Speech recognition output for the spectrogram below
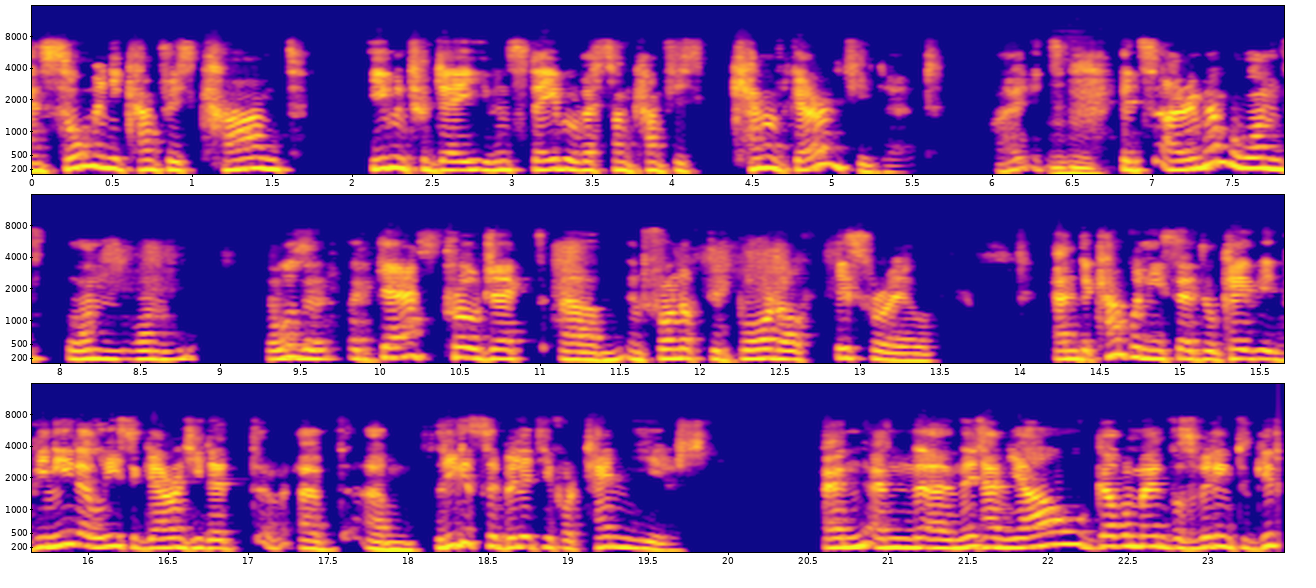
And so many countries can't, even today, even stable Western countries cannot guarantee that. Right? It's, mm-hmm. it's I remember one one one there was a, a gas project um, in front of the border of Israel and the company said, okay, we need at least a guarantee that uh, um, legal stability for 10 years. And, and uh, Netanyahu government was willing to give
